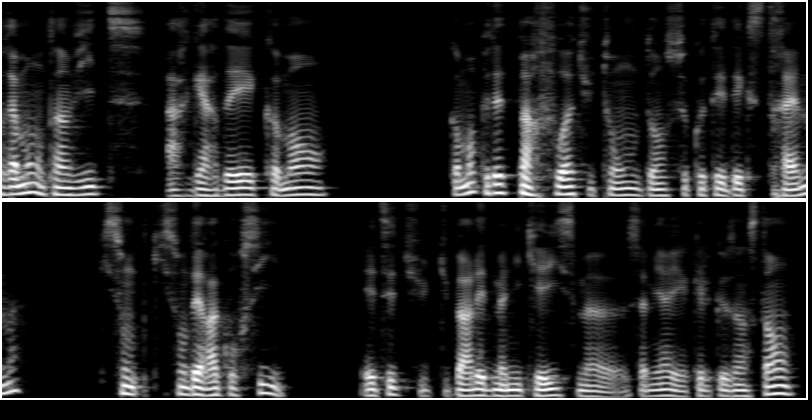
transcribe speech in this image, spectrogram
vraiment, on t'invite à regarder comment comment peut-être parfois tu tombes dans ce côté d'extrême qui sont qui sont des raccourcis. Et tu sais, tu, tu parlais de manichéisme, Samir, il y a quelques instants.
